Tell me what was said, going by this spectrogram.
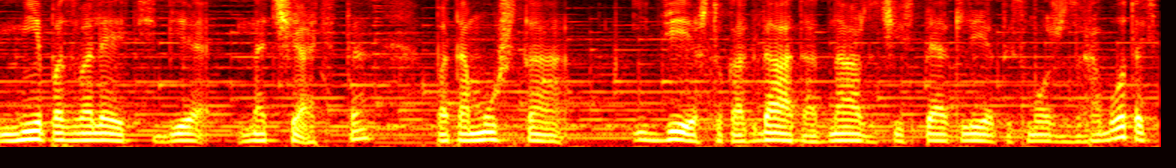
не позволяет тебе начать это, потому что идея, что когда-то, однажды, через 5 лет ты сможешь заработать,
